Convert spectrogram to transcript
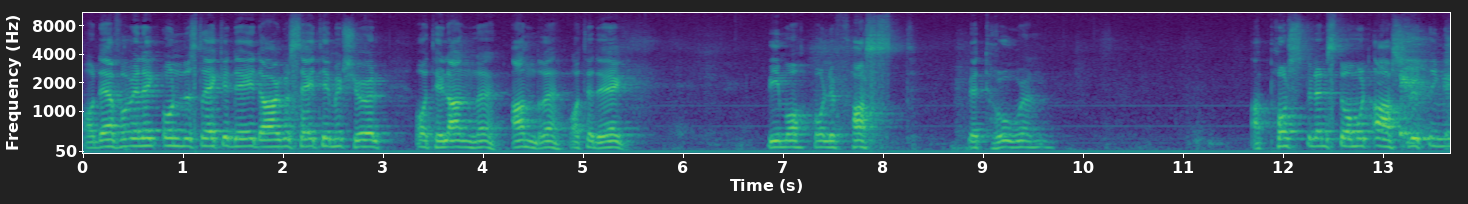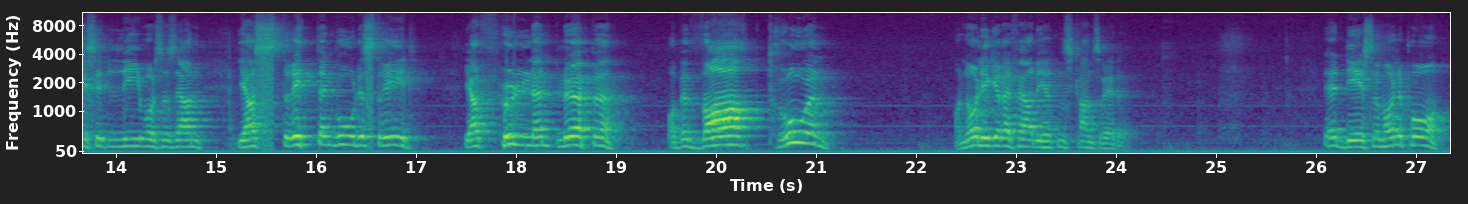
Og Derfor vil jeg understreke det i dag og si til meg sjøl og til andre, andre og til deg vi må holde fast ved troen. Apostelen står mot avslutningen i sitt liv, og så sier han jeg har stritt den gode strid. Jeg har fullendt løpet og bevart troen. Og nå ligger rettferdighetens kransrede. Det er det som holder på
